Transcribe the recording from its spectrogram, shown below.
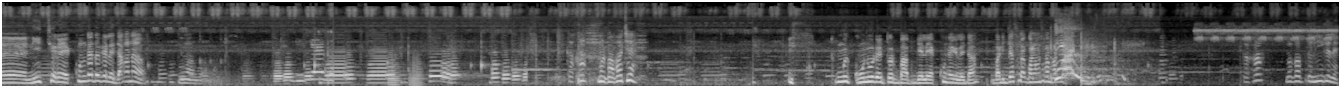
এ নিচ্ছে রে। এক্ষুনকার তো গেলে যা না গরম। কাকা মোর বাবা আছে। তুমি কোন রে তোর বাপ গেলে এক্ষুনে গেলে যা। বাড়ি যা সালা গরম সালা কাকা মোর বাপ তো নিয়ে গেলে।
